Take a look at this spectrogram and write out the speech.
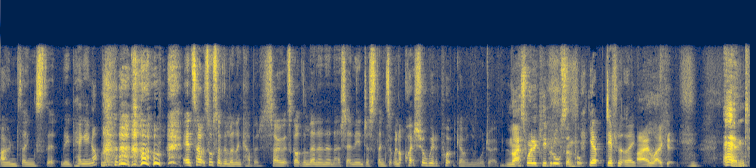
own things that need hanging up. and so it's also the linen cupboard. So it's got the linen in it and then just things that we're not quite sure where to put go in the wardrobe. Nice way to keep it all simple. Yep, definitely. I like it. And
